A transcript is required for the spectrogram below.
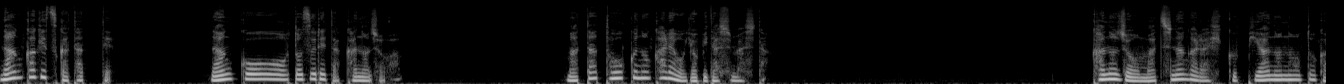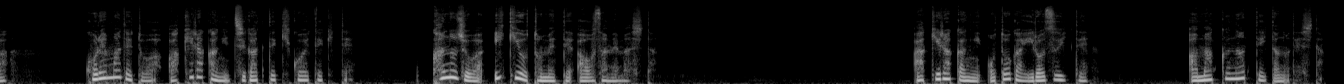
何ヶ月か経って南港を訪れた彼女はまた遠くの彼を呼び出しました。彼女を待ちながら弾くピアノの音がこれまでとは明らかに違って聞こえてきて彼女は息を止めて青ざめました。明らかに音が色づいて甘くなっていたのでした。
